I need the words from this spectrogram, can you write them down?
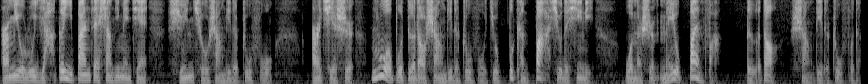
而没有如雅各一般在上帝面前寻求上帝的祝福，而且是若不得到上帝的祝福就不肯罢休的心理。我们是没有办法得到上帝的祝福的，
